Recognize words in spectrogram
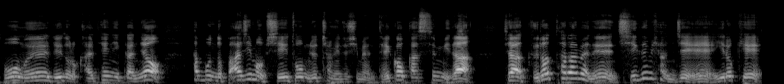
도움을 드리도록 할 테니까요. 한 분도 빠짐없이 도움 요청해 주시면 될 것 같습니다. 자, 그렇다면은 지금 현재 이렇게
